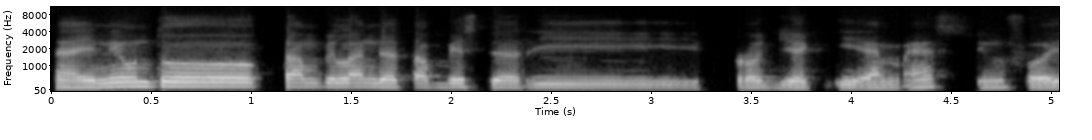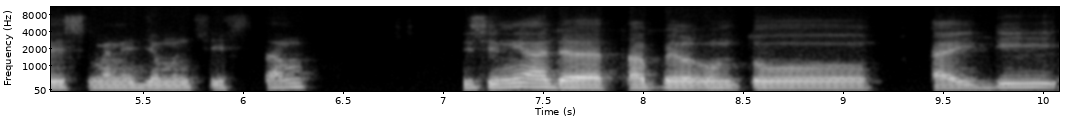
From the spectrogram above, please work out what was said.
Nah, ini untuk tampilan database dari project IMS, Invoice Management System. Di sini ada tabel untuk ID,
